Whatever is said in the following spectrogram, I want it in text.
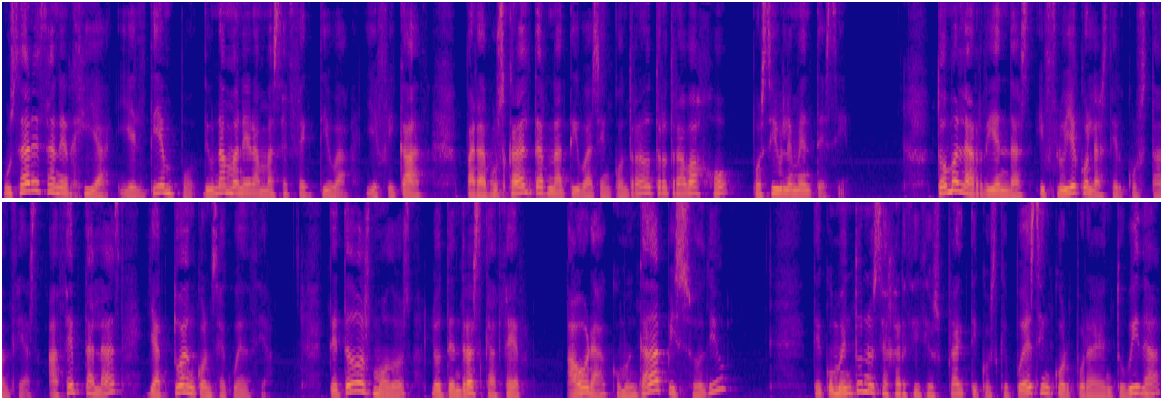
Usar esa energía y el tiempo de una manera más efectiva y eficaz para buscar alternativas y encontrar otro trabajo, posiblemente sí. Toma las riendas y fluye con las circunstancias, acéptalas y actúa en consecuencia. De todos modos, lo tendrás que hacer. Ahora, como en cada episodio, te comento unos ejercicios prácticos que puedes incorporar en tu vida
